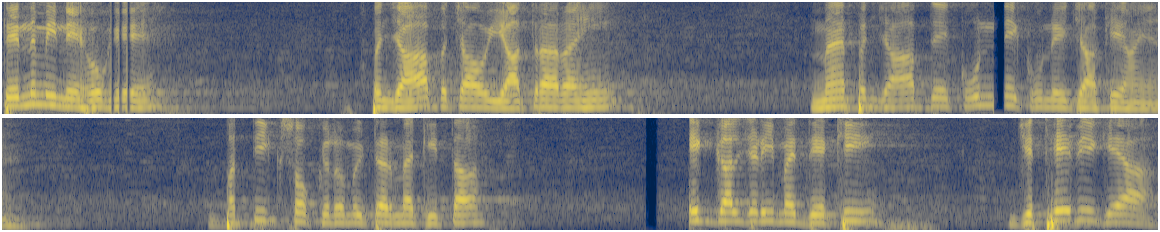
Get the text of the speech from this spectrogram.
3 ਮਹੀਨੇ ਹੋ ਗਏ ਪੰਜਾਬ ਬਚਾਓ ਯਾਤਰਾ ਰਾਹੀਂ ਮੈਂ ਪੰਜਾਬ ਦੇ ਕੋਨੇ-ਕੋਨੇ ਜਾ ਕੇ ਆਇਆ। 3200 ਕਿਲੋਮੀਟਰ ਮੈਂ ਕੀਤਾ। ਇੱਕ ਗੱਲ ਜਿਹੜੀ ਮੈਂ ਦੇਖੀ, ਜਿੱਥੇ ਵੀ ਗਿਆ,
